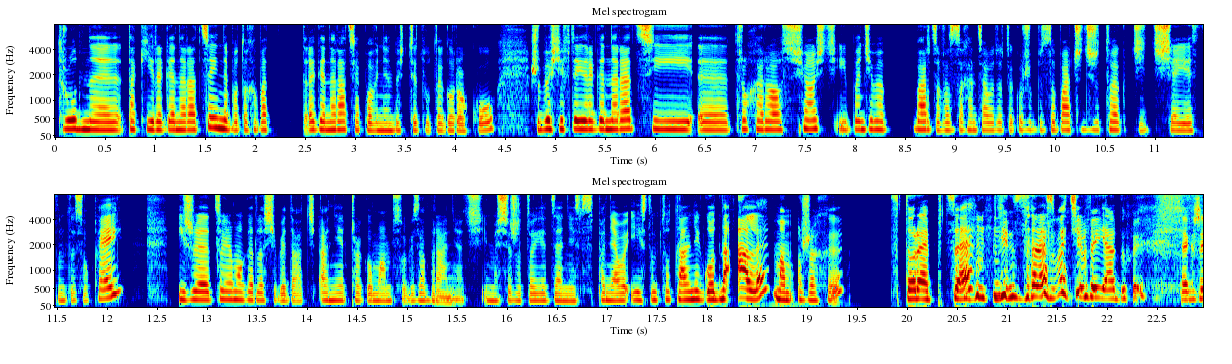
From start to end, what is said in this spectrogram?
trudny, taki regeneracyjny, bo to chyba regeneracja powinien być tytuł tego roku, żeby się w tej regeneracji y, trochę rozsiąść i będziemy bardzo Was zachęcały do tego, żeby zobaczyć, że to, gdzie dzisiaj jestem, to jest ok i że co ja mogę dla siebie dać, a nie czego mam sobie zabraniać. I myślę, że to jedzenie jest wspaniałe i jestem totalnie głodna, ale mam orzechy w torebce, więc zaraz będziemy jadły. Także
